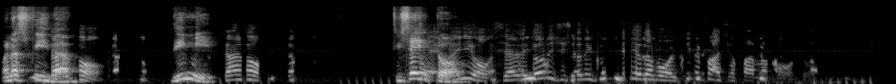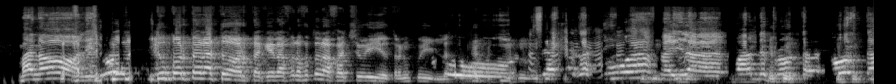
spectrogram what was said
una sfida. No, Dimmi, no, ti sento. ma io se alle 12 sono in compagnia da voi, come faccio a fare la foto? Ma no, alle Tu porta la torta, che la, la foto la faccio io, tranquillo. Oh, sei a casa tua, fai la, quando è pronta la torta,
